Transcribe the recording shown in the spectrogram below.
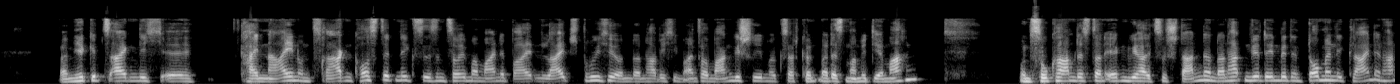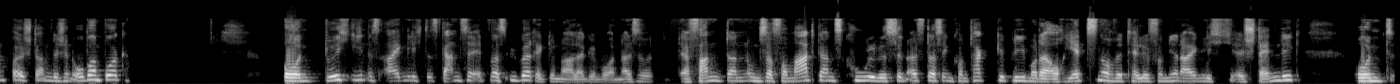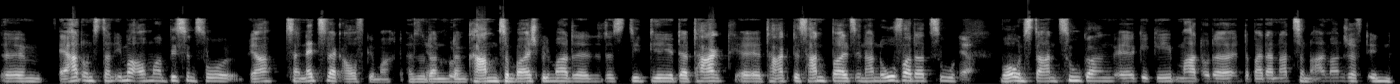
bei mir gibt's eigentlich äh, kein Nein und Fragen kostet nichts. Das sind so immer meine beiden Leitsprüche. Und dann habe ich ihm einfach mal angeschrieben und gesagt, könnte man das mal mit dir machen? Und so kam das dann irgendwie halt zustande. Und dann hatten wir den mit dem Dominik Klein, den Handballstammtisch in Obernburg. Und durch ihn ist eigentlich das Ganze etwas überregionaler geworden. Also er fand dann unser Format ganz cool. Wir sind öfters in Kontakt geblieben oder auch jetzt noch. Wir telefonieren eigentlich äh, ständig. Und ähm, er hat uns dann immer auch mal ein bisschen so, ja, sein Netzwerk aufgemacht. Also ja, dann, cool. dann kam zum Beispiel mal der, das, die, die, der Tag, äh, Tag des Handballs in Hannover dazu, ja. wo er uns da einen Zugang äh, gegeben hat. Oder bei der Nationalmannschaft in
